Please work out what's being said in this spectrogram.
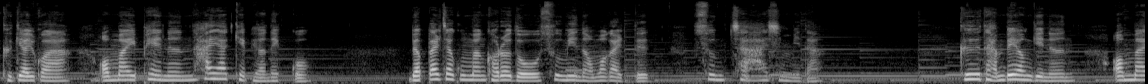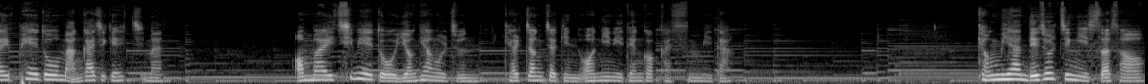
그 결과 엄마의 폐는 하얗게 변했고 몇 발자국만 걸어도 숨이 넘어갈 듯 숨차 하십니다. 그 담배 연기는 엄마의 폐도 망가지게 했지만 엄마의 치매에도 영향을 준 결정적인 원인이 된 것 같습니다. 경미한 뇌졸중이 있어서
